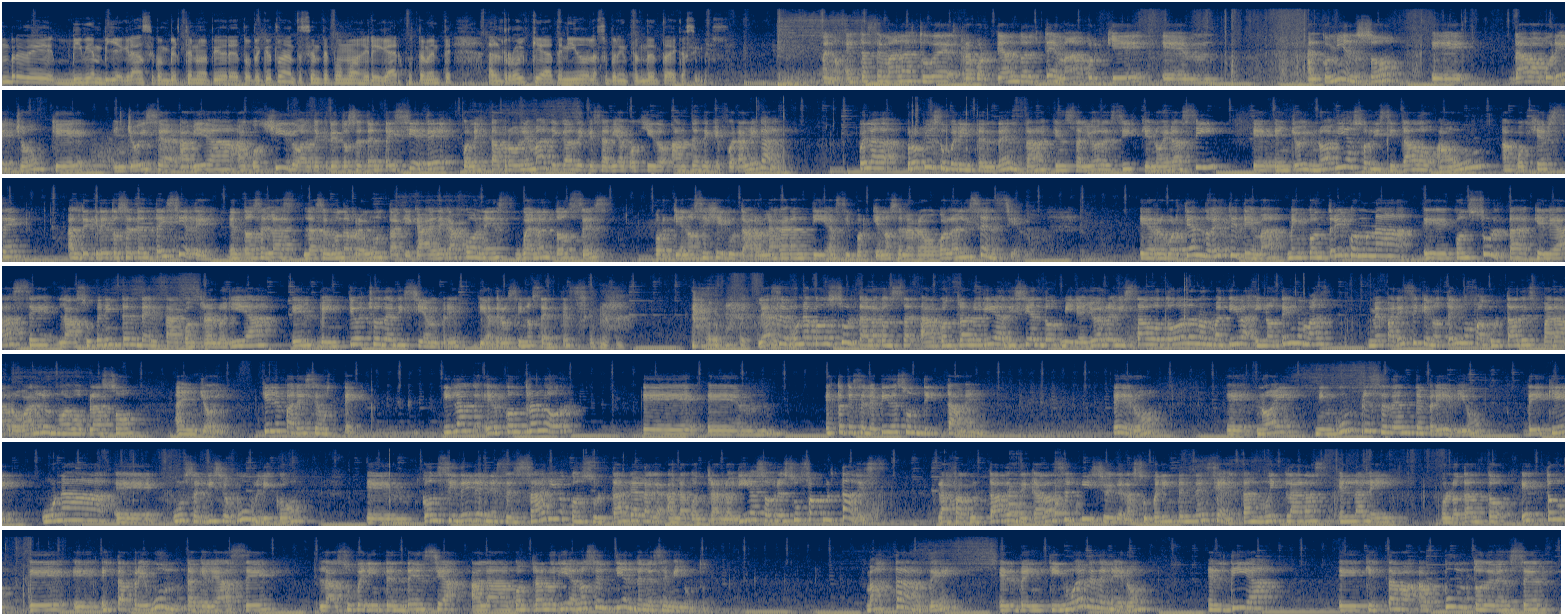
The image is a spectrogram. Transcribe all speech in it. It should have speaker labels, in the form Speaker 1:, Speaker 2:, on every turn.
Speaker 1: nombre de Vivian Villagrán se convierte en una piedra de tope, ¿qué otros antecedentes podemos agregar justamente al rol que ha tenido la superintendenta de casinos?
Speaker 2: Bueno, esta semana estuve reporteando el tema porque em, al comienzo eh, daba por hecho que Enjoy se había acogido al decreto 77 con esta problemática de que se había acogido antes de que fuera legal. Fue la propia superintendenta quien salió a decir que no era así, que Enjoy no había solicitado aún acogerse al decreto 77. Entonces la, segunda pregunta que cae de cajón es, bueno, entonces, ¿por qué no se ejecutaron las garantías y por qué no se le revocó la licencia? Eh, reporteando este tema, me encontré con una eh, consulta que le hace la superintendenta Contraloría el 28 de diciembre, Día de los Inocentes. le hace una consulta a la Contraloría diciendo, mire, yo he revisado toda la normativa y no tengo más, me parece que no tengo facultades para aprobarle un nuevo plazo a Enjoy. ¿Qué le parece a usted? Y el Contralor, eh, esto que se le pide es un dictamen pero eh, no hay ningún precedente previo de que una, eh, un servicio público eh, considere necesario consultarle a la, la, Contraloría sobre sus facultades. Las facultades de cada servicio y de la superintendencia están muy claras en la ley. Por lo tanto, esto, esta pregunta que le hace la superintendencia a la Contraloría no se entiende en ese minuto. Más tarde, el 29 de enero, el día eh, que estaba a punto de vencer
